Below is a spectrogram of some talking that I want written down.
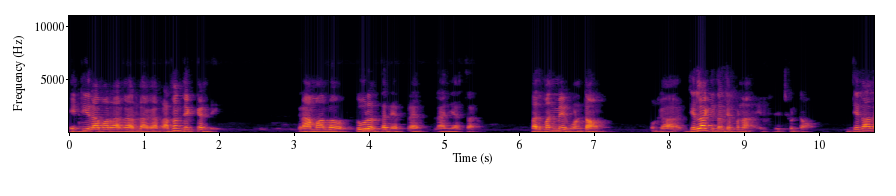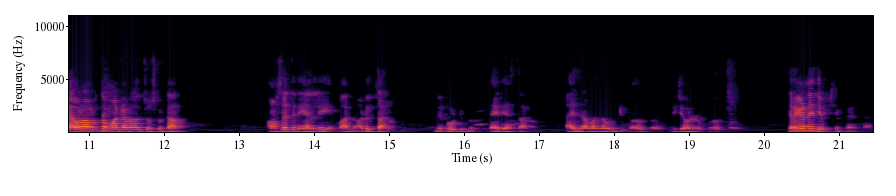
ఎన్టీ రామారావు గారు లాగా రథం చెక్కండి గ్రామాల్లో టూర్ అంతా నేను ప్లాన్ చేస్తాను. పది మంది మేము ఉంటాం. ఒక జిల్లాకి ఇదో చెప్పిన తెచ్చుకుంటాం. జిల్లాలో ఎవరెవరితో మాట్లాడాలో చూసుకుంటాను. అవసరతని వెళ్ళి వారిని అడుగుతాను. మీరు రూట్ తయారు చేస్తాను. హైదరాబాద్లో ఉంటే కుదరదు విజయవాడలో కుదరదు తిరగండి అని చెప్పి చెప్పాను సార్.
